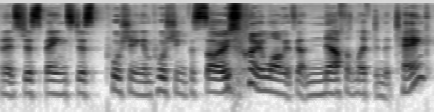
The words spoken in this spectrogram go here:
and it's just been just pushing and pushing for so so long. It's got nothing left in the tank.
